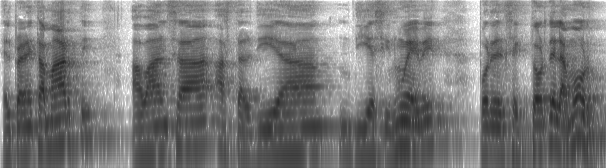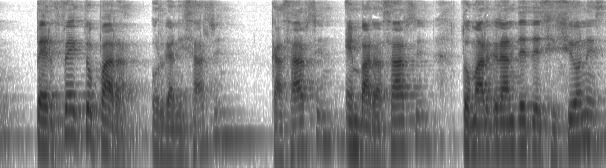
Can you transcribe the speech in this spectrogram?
El planeta Marte avanza hasta el día 19 por el sector del amor, perfecto para organizarse, casarse, embarazarse, tomar grandes decisiones,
